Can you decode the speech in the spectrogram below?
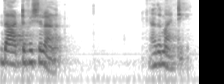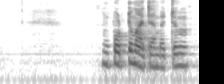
ഇത് ആർട്ടിഫിഷ്യലാണ് അത് മാറ്റി. പൊട്ട് മാറ്റാൻ പറ്റും.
